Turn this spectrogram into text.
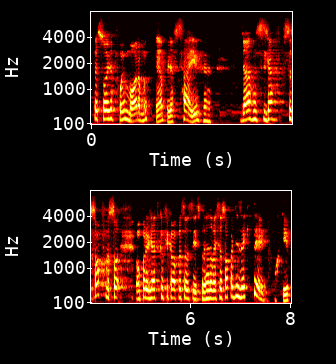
a pessoa já foi embora há muito tempo, já saiu, já, já, já se só, só é um projeto que eu ficava pensando assim, esse projeto vai ser só para dizer que teve, porque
